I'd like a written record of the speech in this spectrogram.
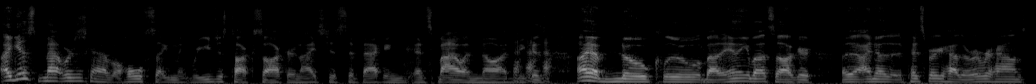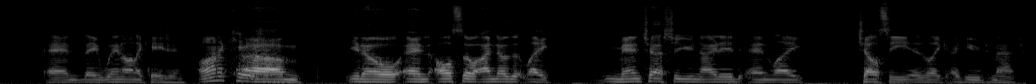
I guess Matt, we're just gonna have a whole segment where you just talk soccer and I just sit back and, and smile and nod because I have no clue about anything about soccer. I know that the Pittsburgh have the Riverhounds and they win on occasion. On occasion, Um, you know, and also I know that like Manchester United and like Chelsea is like a huge match.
